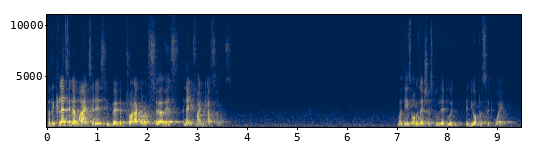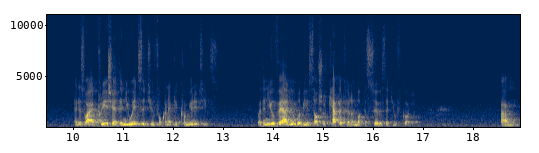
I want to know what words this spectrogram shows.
So the classical mindset is you build a product or a service and then you find customers. What these organizations do, they do it in the opposite way. And this is why I appreciate the new Institute for Connected Communities, where the new value will be social capital and not the service that you've got. Um,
